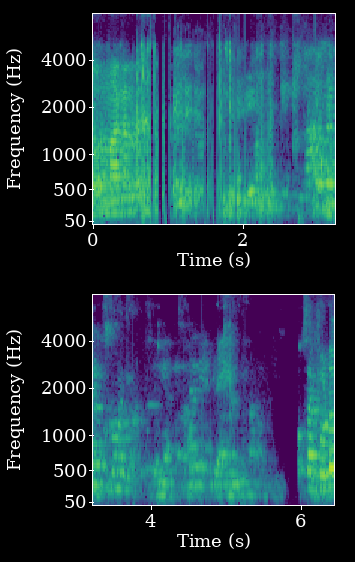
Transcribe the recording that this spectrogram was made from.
ఎవరు మాట్లాడతారు ఒకసారి ఫోటో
